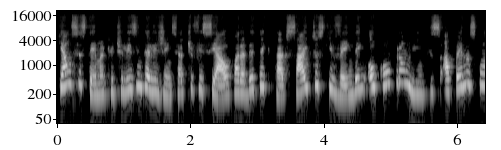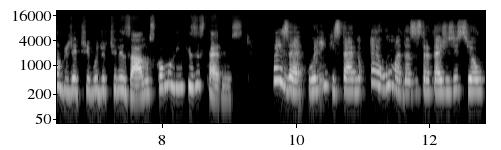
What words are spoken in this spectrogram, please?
que é um sistema que utiliza inteligência artificial para detectar sites que vendem ou compram links apenas com o objetivo de utilizá-los como links externos. Pois é, o link externo é uma das estratégias de SEO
